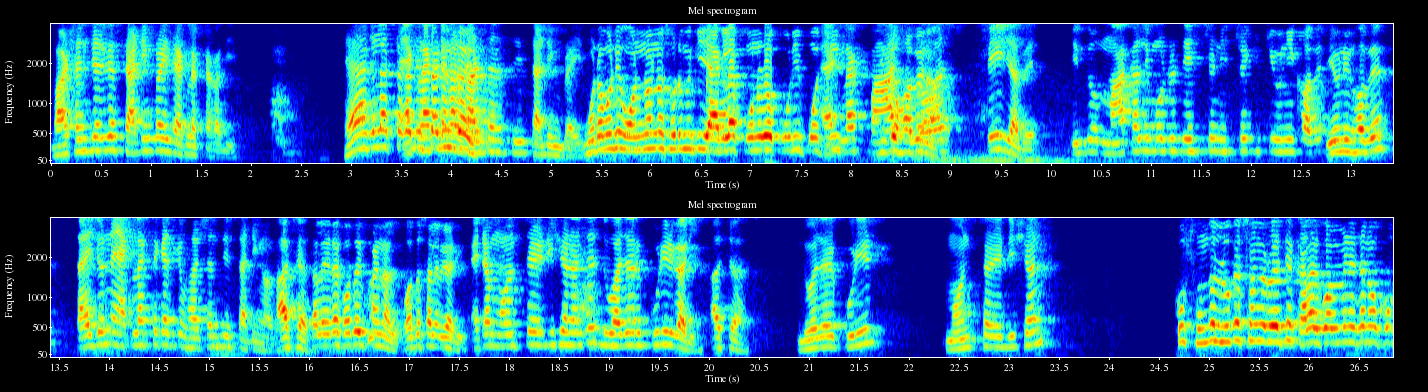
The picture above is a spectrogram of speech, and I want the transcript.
ভার্সন থ্রি আজকে স্টার্টিং প্রাইস এক লাখ টাকা দিই এক লাখ টাকা স্টার্টিং টাকার প্রাইস স্টার্টিং প্রাইস মোটামুটি অন্যান্য শোরুমে কি এক লাখ পনেরো কুড়ি পঁচিশ? লাখ পাঁচ হবে না। পেয়ে যাবে। কিন্তু মা কালী মোটরস এসছে নিশ্চয়ই কিছু ইউনিক হবে। ইউনিক হবে? তাই জন্য এক লাখ থেকে আজকে ভার্সন থ্রি স্টার্টিং হবে। আচ্ছা তাহলে এটা কতই ফাইনাল কত সালের গাড়ি? এটা মনস্টার এডিশন আছে দু হাজার কুড়ির গাড়ি। আচ্ছা। দু হাজার কুড়ির মনস্টার এডিশন খুব সুন্দর লুকের সঙ্গে রয়েছে কালার কম্বিনেশনও খুব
